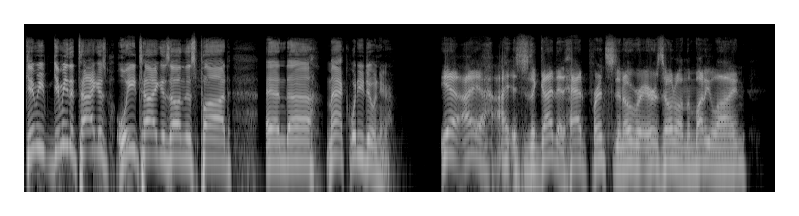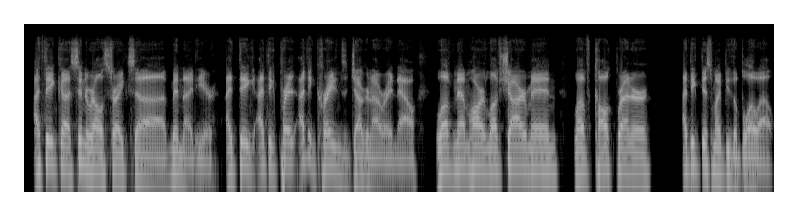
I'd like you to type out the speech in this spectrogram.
Give me give me the Tigers. We Tigers on this pod. And uh Mac, what are you doing here? Yeah, I, I it's the guy that had Princeton over Arizona on the money line. I think uh, Cinderella strikes uh, midnight here. I think I think I think Creighton's a juggernaut right now. Love Nembhard, love Scheierman, love Kalkbrenner. I think this might be the blowout.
